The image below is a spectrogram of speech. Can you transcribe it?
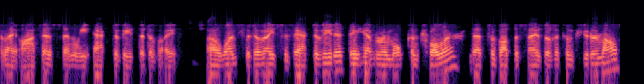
to my office and we activate the device. Uh, once the device is activated, they have a remote controller that's about the size of a computer mouse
